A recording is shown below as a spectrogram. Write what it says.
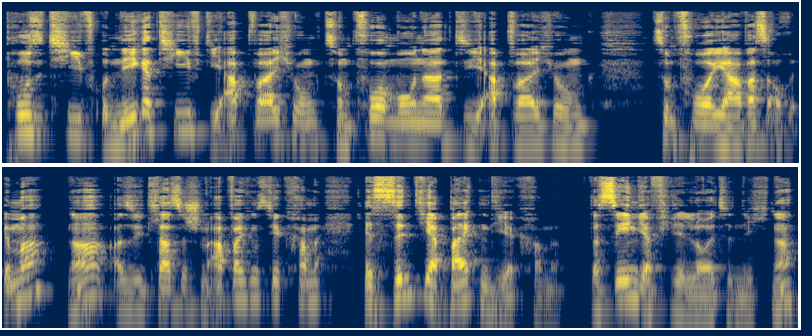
positiv und negativ, die Abweichung zum Vormonat, die Abweichung zum Vorjahr, was auch immer, ne? also die klassischen Abweichungsdiagramme. Es sind ja Balkendiagramme. Das sehen ja viele Leute nicht. Ne?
